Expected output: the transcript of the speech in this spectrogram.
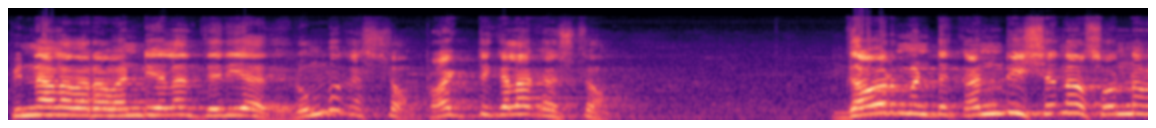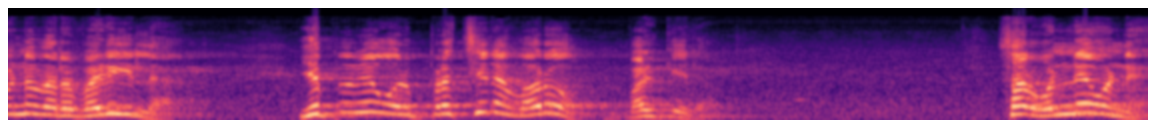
பின்னால் வர வண்டியெல்லாம் தெரியாது. ரொம்ப கஷ்டம். ப்ராக்டிக்கலாக கஷ்டம். கவர்மெண்ட்டு கண்டிஷனாக சொன்னவொன்னே வேறு வழி இல்லை. எப்பவுமே ஒரு பிரச்சனை வரும் வாழ்க்கையில். சார் ஒன்றே ஒன்று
